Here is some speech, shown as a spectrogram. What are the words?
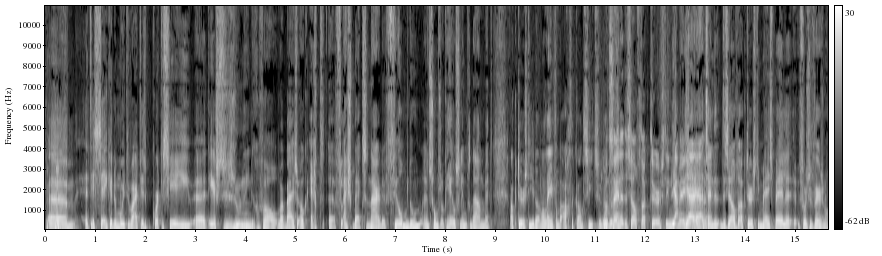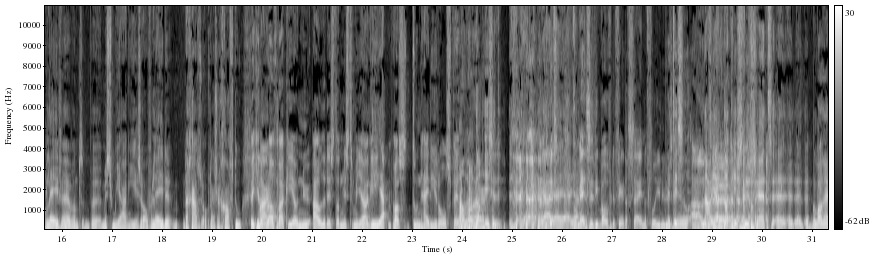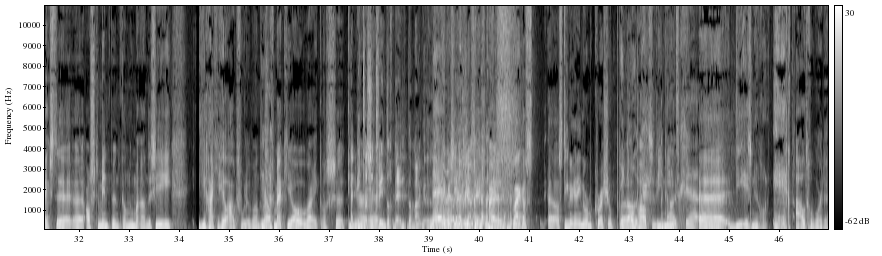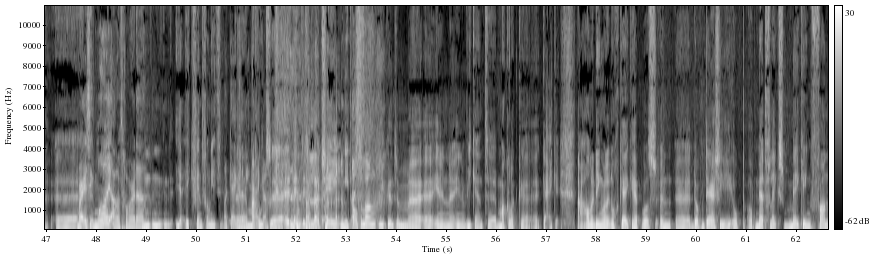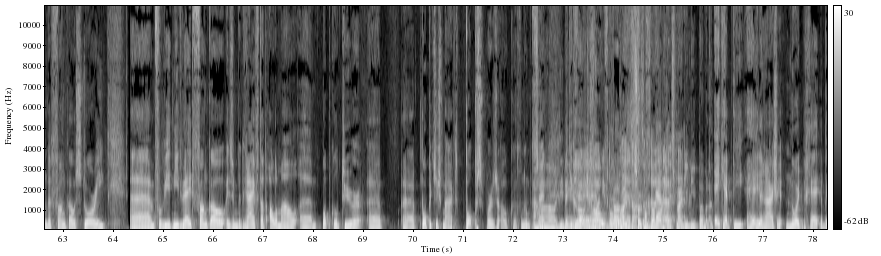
Ehm, het is zeker de moeite waard. Het is een korte serie, het eerste seizoen in ieder geval, waarbij ze ook echt eh, flashbacks naar de film doen. En soms ook heel slim gedaan met acteurs die je dan alleen van de achterkant ziet. Zodat Want zijn het dezelfde acteurs die nu ja, meespelen? ja, ja, het zijn de- dezelfde acteurs die meespelen, voor zover ze nog leven. Hè, want eh, Mr. Miyagi is overleden. Daar gaan ze ook naar zijn graf toe. Weet je maar, dat Ralph Macchio nu ouder is dan Mr. Miyagi Ja. was toen hij die rol speelde? Oh. Dat is het. Ja, ja, ja, ja, ja. Voor mensen die boven de 40 zijn, dan voel je nu dus Het is, heel oud. nou ja, dat is dus het, eh, het, het, het belangrijkste, eh, als je het een minpunt kan noemen aan de serie. Je gaat je heel oud voelen. Want Ralph Macchio, waar ik als eh, En tiener... niet als je eh, 20 bent, dan maakt het... Nee, precies, precies. precies. Maar waar ik als, eh, als tiener een enorme crush op, eh, op had, wie Ik niet, ook, ja. eh, die is nu gewoon echt oud geworden. Maar is hij mooi oud geworden? Ja, ik vind van niet. Oké, maar kijken. goed, het, is een leuke serie. Niet al te lang. Je kunt hem in, een, in een weekend makkelijk kijken. Nou, een ander ding wat ik nog gekeken heb was een documentaire serie op, op Netflix. Making Fun, the Funko Story. Voor wie het niet weet, Funko is een bedrijf dat allemaal popcultuur... eh, poppetjes maakt. Pops worden ze ook eh, genoemd. Zijn Oh, die met die grote Ja, een soort van Ja, maar die niet. Ik heb die hele rage nooit eh,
